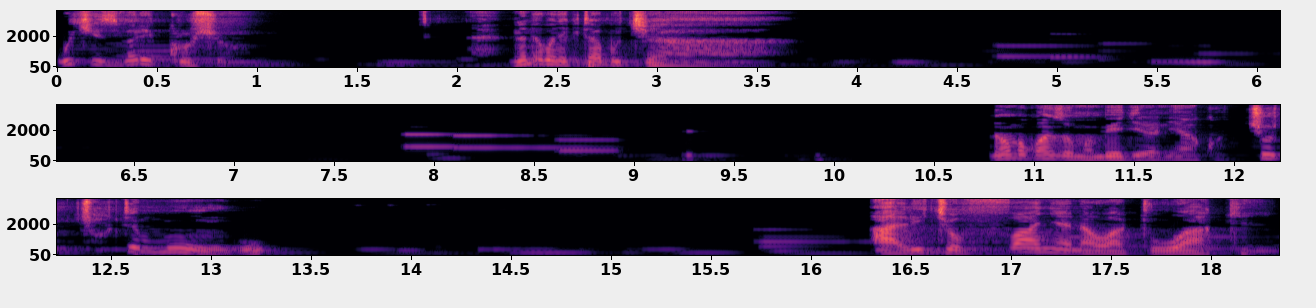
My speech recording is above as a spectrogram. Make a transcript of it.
which is very crucial. Nenda kwenye kitabu cha naomba kwanza umwambie jirani yako chochote mungu alichofanya na watu wake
